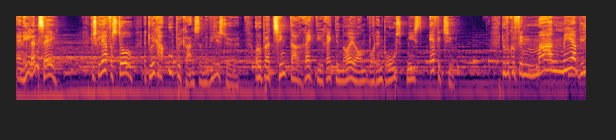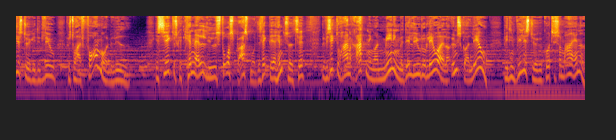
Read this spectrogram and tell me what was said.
er en helt anden sag. Du skal lære at forstå, at du ikke har ubegrænset med viljestyrke, og du bør tænke dig rigtig, rigtig nøje om, hvor den bruges mest effektivt. Du vil kunne finde meget mere viljestyrke i dit liv, hvis du har et formål med livet. Jeg siger ikke, du skal kende alle livets store spørgsmål. Det er slet ikke det, jeg hentyder til. Men hvis ikke du har en retning og en mening med det liv, du lever eller ønsker at leve, vil din viljestyrke gå til så meget andet.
